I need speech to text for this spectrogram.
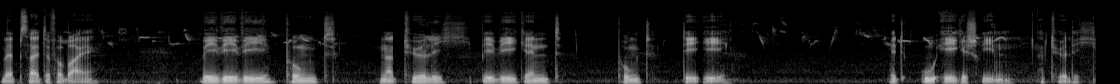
Webseite vorbei. www.natürlichbewegend.de mit UE geschrieben, natürlich.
